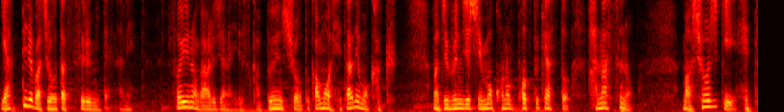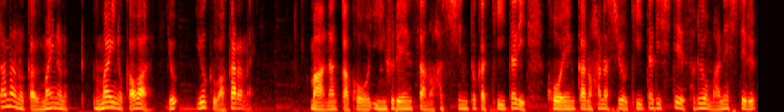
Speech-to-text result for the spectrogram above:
やってれば上達するみたいなね。そういうのがあるじゃないですか。文章とかも下手でも書く、まあ、自分自身もこのポッドキャスト話すのまあ正直下手なのかうまいのうまいのかはよよくわからない。まあなんかこうインフルエンサーの発信とか聞いたり講演家の話を聞いたりしてそれを真似してる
